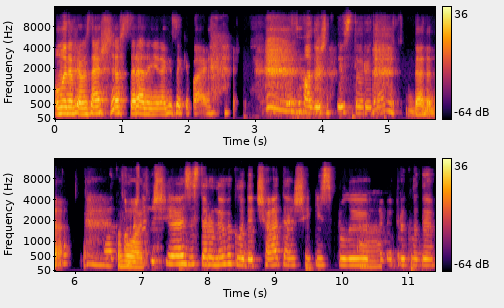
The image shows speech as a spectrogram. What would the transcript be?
У мене прям, знаєш, все всередині так закипає. Згадуєш цю історію, так? Да-да-да. А можливо, ще зі сторони викладача теж якісь були а... приклади,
